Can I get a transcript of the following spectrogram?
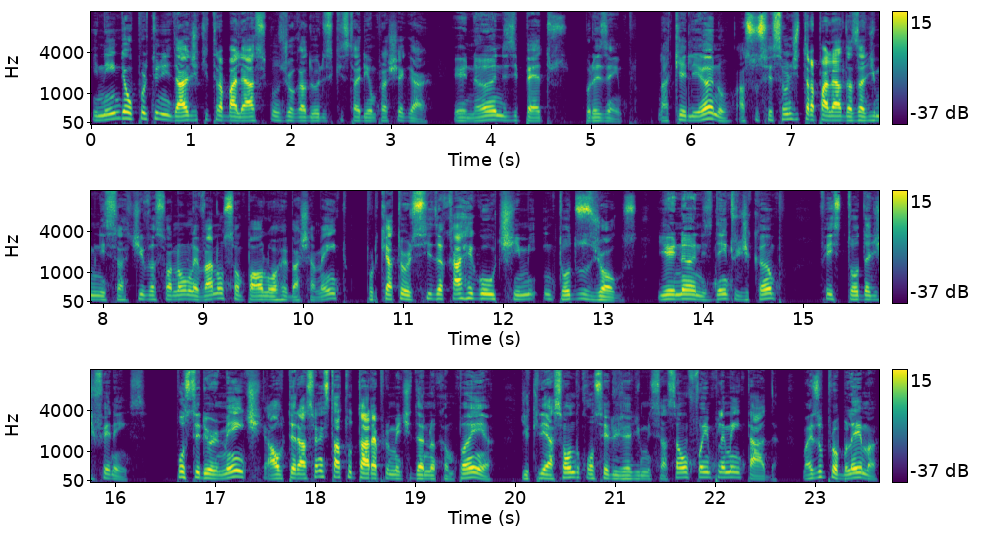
e nem deu oportunidade que trabalhasse com os jogadores que estariam para chegar, Hernanes e Petros, por exemplo. Naquele ano, a sucessão de atrapalhadas administrativas só não levaram São Paulo ao rebaixamento porque a torcida carregou o time em todos os jogos e Hernanes, dentro de campo, fez toda a diferença. Posteriormente, a alteração estatutária prometida na campanha de criação do Conselho de Administração foi implementada, mas o problema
